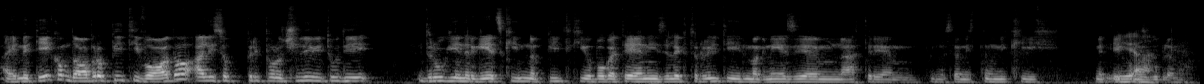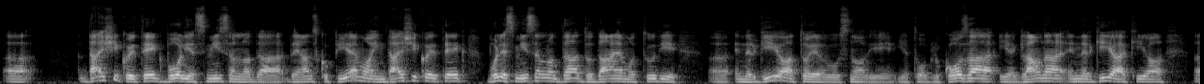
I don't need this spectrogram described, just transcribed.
A je med tekom dobro piti vodo, ali so priporočljivi tudi drugi energetski napitki, obogateni z elektroliti, magnezijem, natrijem in vsemi stvarmi, ki jih med tekom Ja. izgubljamo? Uh, daljši, ko je tek, bolj je smiselno, da dejansko pijemo, in daljši, ko je tek, bolj je smiselno, da dodajemo tudi energijo. To je v osnovi je to glukoza, je glavna energija, ki jo uh,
